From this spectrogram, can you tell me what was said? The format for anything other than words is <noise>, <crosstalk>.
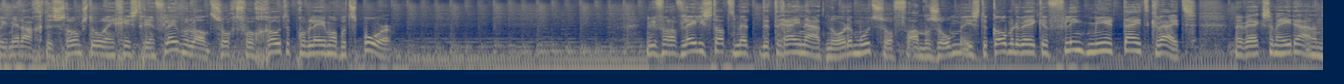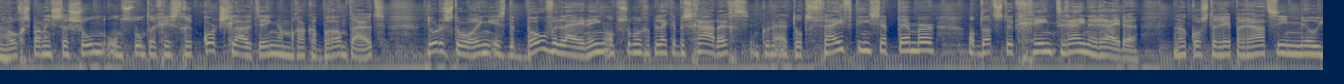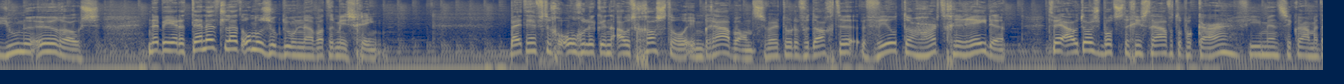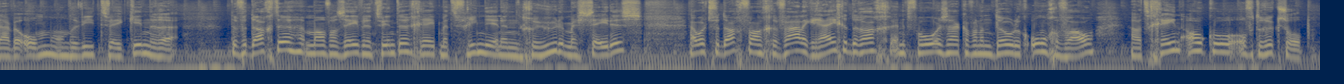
Goedemiddag. De stroomstoring gisteren in Flevoland zorgt voor grote problemen op het spoor. Wie vanaf Lelystad met de trein naar het noorden moet, of andersom, is de komende weken flink meer tijd kwijt. Bij werkzaamheden aan een hoogspanningsstation ontstond er gisteren kortsluiting en brak er brand uit. Door de storing is de bovenleiding op sommige plekken beschadigd en kunnen er tot 15 september op dat stuk geen treinen rijden. En ook kost de reparatie miljoenen euro's. De beheerder Tennet laat onderzoek doen naar wat er misging. Bij het heftige ongeluk in Oud-Gastel in Brabant werd door de verdachte veel te hard gereden. Twee auto's botsten gisteravond op elkaar. Vier mensen kwamen daarbij om, onder wie twee kinderen. De verdachte, een man van 27, reed met vrienden in een gehuurde Mercedes. Hij wordt verdacht van gevaarlijk rijgedrag en het veroorzaken van een dodelijk ongeval. Hij had geen alcohol of drugs op.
